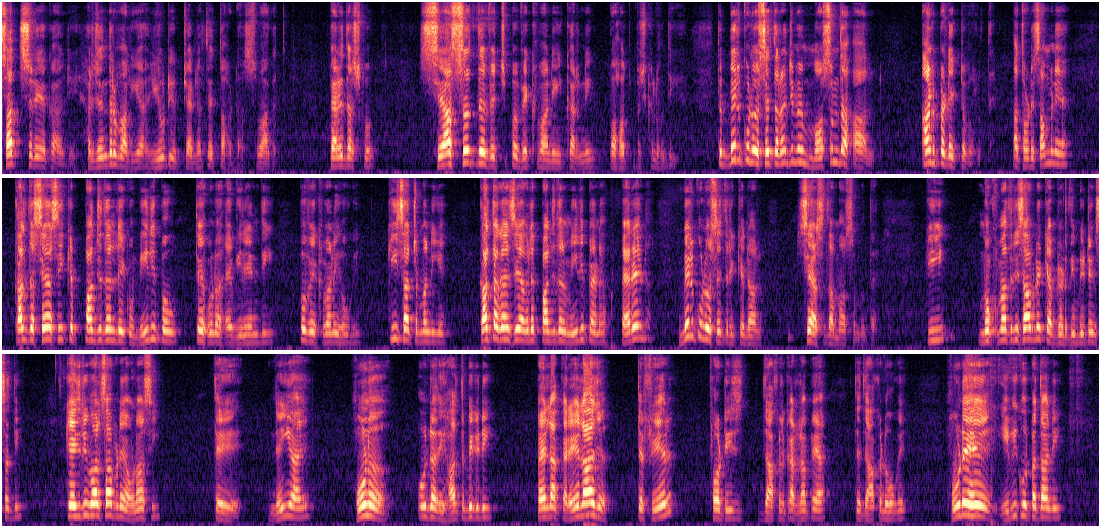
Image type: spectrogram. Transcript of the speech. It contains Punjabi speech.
ਸਤਿ ਸ਼੍ਰੀ ਅਕਾਲ ਜੀ। ਹਰਜਿੰਦਰ ਵਾਲੀਆ YouTube ਚੈਨਲ ਤੇ ਤੁਹਾਡਾ ਸਵਾਗਤ। ਪਿਆਰੇ ਦਰਸ਼ਕੋ, ਸਿਆਸਤ ਦੇ ਵਿੱਚ ਭਵਿੱਖਬਾਣੀ ਕਰਨੀ ਬਹੁਤ ਮੁਸ਼ਕਲ ਹੁੰਦੀ ਹੈ। ਤੇ ਬਿਲਕੁਲ ਉਸੇ ਤਰ੍ਹਾਂ ਜਿਵੇਂ ਮੌਸਮ ਦਾ ਹਾਲ ਅਨਪ੍ਰੈਡਿਕਟੇਬਲ ਹੁੰਦਾ ਹੈ। ਆ ਤੁਹਾਡੇ ਸਾਹਮਣੇ ਹੈ। ਕੱਲ ਦੱਸਿਆ ਸੀ ਕਿ 5 ਦਿਨ ਲਈ ਕੋਈ ਮੀਂਹ ਨਹੀਂ ਪਊ ਤੇ ਹੁਣ ਹੈਵੀ ਰੇਨ ਦੀ ਭਵਿੱਖਬਾਣੀ ਹੋਊਗੀ। ਕੀ ਸੱਚ ਮੰਨੀਏ? ਕੱਲ ਤਾਂ ਗਏ ਸੀ, ਅਗਲੇ 5 ਦਿਨ ਮੀਂਹ ਨਹੀਂ ਪੈਣਾ ਪੈ ਰਹੇ ਨਾ। ਬਿਲਕੁਲ ਉਸੇ ਤਰੀਕੇ ਨਾਲ ਸਿਆਸਤ ਦਾ ਮੌਸਮ ਹੁੰਦਾ ਹੈ। ਕਿ ਮੁੱਖ ਮੰਤਰੀ ਸਾਹਿਬ ਨੇ ਕੈਬਨਿਟ ਦੀ ਮੀਟਿੰਗ ਸੱਦੀ? ਕੇਜਰੀਵਾਲ ਸਾਹਿਬ ਨੇ ਆਉਣਾ ਸੀ ਤੇ ਨਹੀਂ ਆਏ। ਹੁਣ ਉਹਨਾਂ ਦੀ ਹਾਲਤ ਵਿਗੜੀ। ਪਹਿਲਾਂ ਘਰੇ ਇਲਾਜ ਤੇ ਫਿਰ ਫੋਰਟੀਜ਼ ਦਾਖਲ ਕਰਨਾ ਪਿਆ ਤੇ ਦਾਖਲ ਹੋ ਗਏ। ਹੁਣ ਇਹ ਇਹ ਵੀ ਕੋਈ ਪਤਾ ਨਹੀਂ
